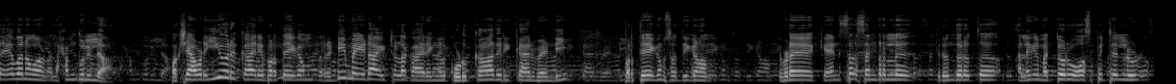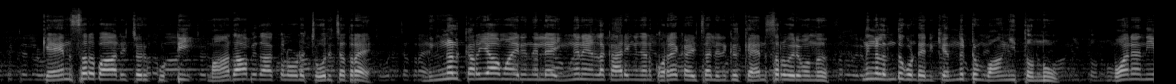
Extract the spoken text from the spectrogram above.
സേവനമാണ്. അലഹമില്ല പക്ഷെ അവിടെ ഈ ഒരു കാര്യം പ്രത്യേകം റെഡിമെയ്ഡ് ആയിട്ടുള്ള കാര്യങ്ങൾ കൊടുക്കാതിരിക്കാൻ വേണ്ടി പ്രത്യേകം ശ്രദ്ധിക്കണം. ഇവിടെ ക്യാൻസർ സെന്ററിൽ തിരുവനന്തപുരത്ത് അല്ലെങ്കിൽ മറ്റൊരു ഹോസ്പിറ്റലിൽ ക്യാൻസർ ബാധിച്ച ഒരു കുട്ടി മാതാപിതാക്കളോട് ചോദിച്ചത്രേ നിങ്ങൾക്കറിയാമായിരുന്നില്ലേ ഇങ്ങനെയുള്ള കാര്യങ്ങൾ ഞാൻ കുറെ കഴിച്ചാൽ എനിക്ക് ക്യാൻസർ വരുമെന്ന്? നിങ്ങൾ എന്തുകൊണ്ട് എനിക്ക് എന്നിട്ടും വാങ്ങി തന്നു? മോനെ നീ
